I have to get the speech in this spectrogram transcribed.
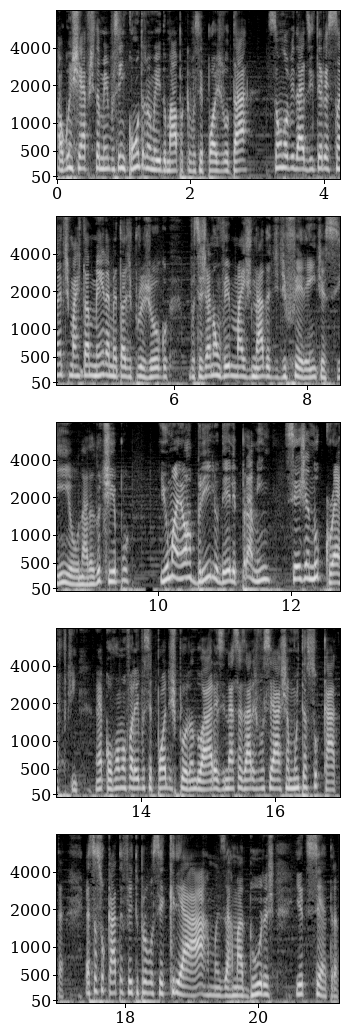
Alguns chefes também você encontra no meio do mapa que você pode lutar, são novidades interessantes, mas também da metade pro jogo você já não vê mais nada de diferente assim ou nada do tipo. E o maior brilho dele, para mim, seja no crafting. Né? Conforme eu falei, você pode ir explorando áreas e nessas áreas você acha muita sucata. Essa sucata é feita para você criar armas, armaduras e etc.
